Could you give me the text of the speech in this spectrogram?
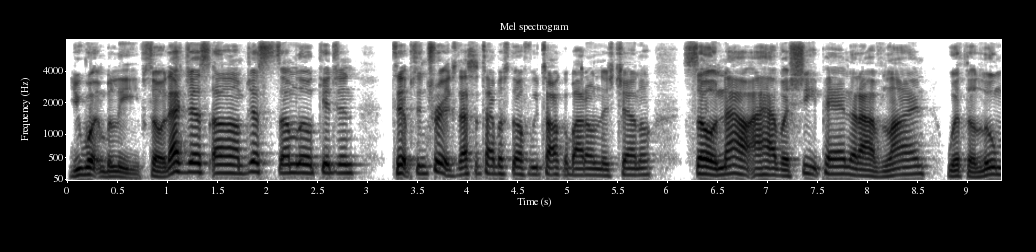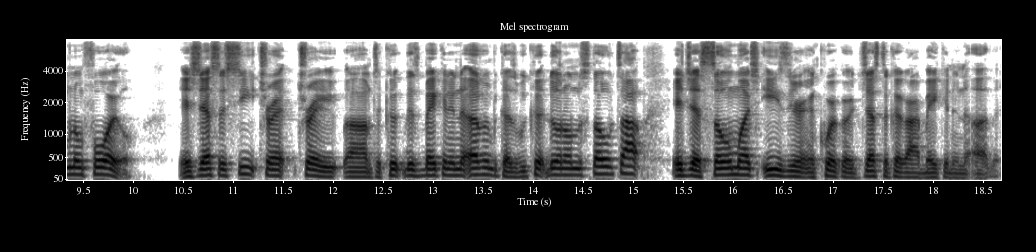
you wouldn't believe. So that's just um just some little kitchen tips and tricks. That's the type of stuff we talk about on this channel. So now I have a sheet pan that I've lined with aluminum foil. It's just a sheet tra- tray um, to cook this bacon in the oven because we could do it on the stove top. It's just so much easier and quicker just to cook our bacon in the oven.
